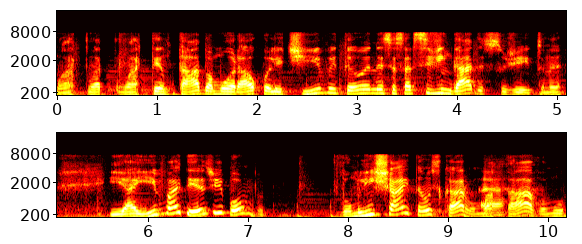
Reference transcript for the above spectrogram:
um, um atentado à moral coletiva, então é necessário se vingar desse sujeito, né? E aí vai desde, bom, vamos linchar então esse cara, vamos É. matar, vamos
